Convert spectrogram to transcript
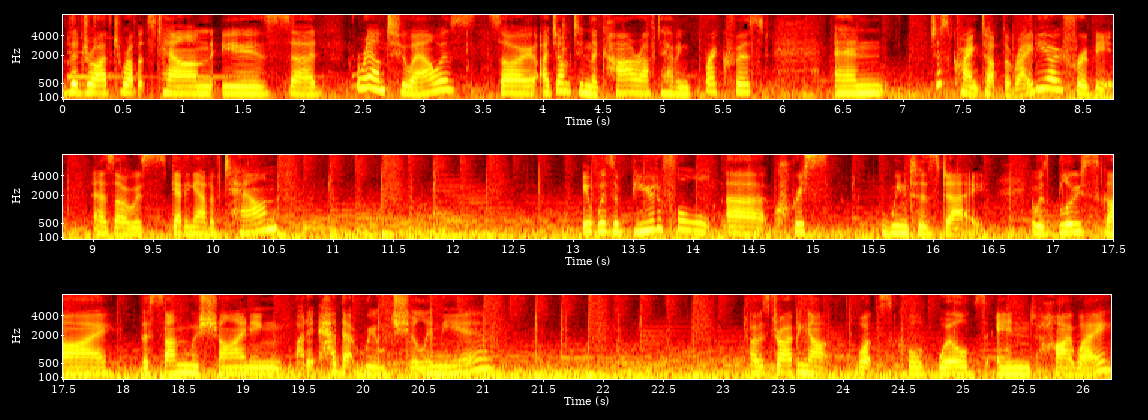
The drive to Robertstown is uh, around two hours. So I jumped in the car after having breakfast and just cranked up the radio for a bit as I was getting out of town. It was a beautiful, uh, crisp winter's day. It was blue sky, the sun was shining, but it had that real chill in the air. I was driving up what's called World's End Highway,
